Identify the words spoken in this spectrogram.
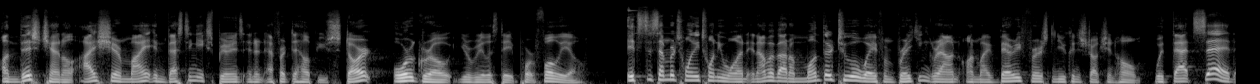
On this channel, I share my investing experience in an effort to help you start or grow your real estate portfolio. It's December 2021 and I'm about a month or two away from breaking ground on my very first new construction home. With that said,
